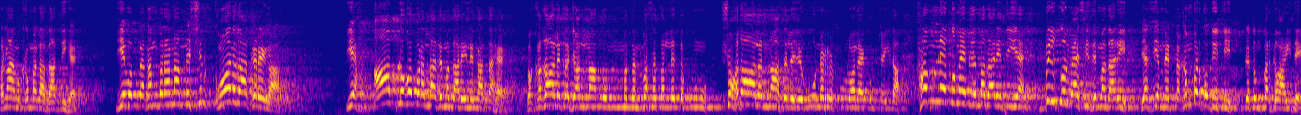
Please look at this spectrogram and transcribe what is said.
और ना मुकम्मल आज़ादी है। ये वो पैगम्बराना मिशन कौन अदा करेगा? ये आप लोगों पर अल्लाह ज़िम्मेदारी निकालता है। हमने तुम्हें ज़िम्मेदारी दी है। बिल्कुल वैसी ज़िम्मेदारी जैसी हमने पैगंबर को दी थी कि तुम पर गवाही दे।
